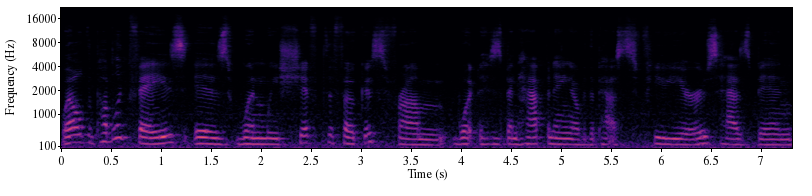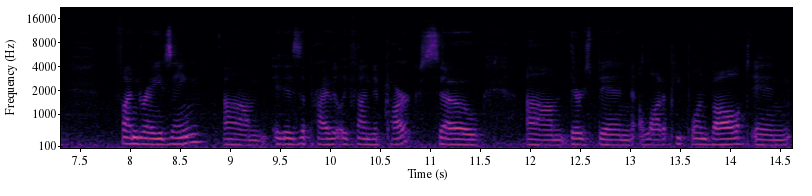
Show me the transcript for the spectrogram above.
Well, the public phase is when we shift the focus from what has been happening over the past few years has been fundraising. Um, it is a privately funded park, so um, there's been a lot of people involved in,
